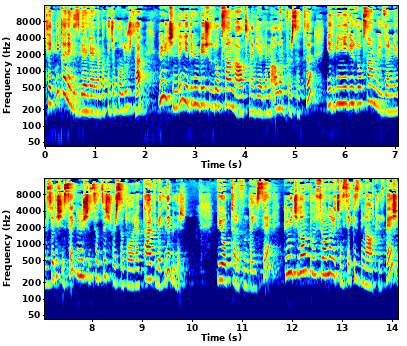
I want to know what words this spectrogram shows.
Teknik analiz verilerine bakacak olursak gün içinde 7590 ve altına gerileme alım fırsatı, 7790 ve üzerine yükseliş ise gün içi satış fırsatı olarak takip edilebilir. Viyop tarafında ise gün içi long pozisyonlar için 8605,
